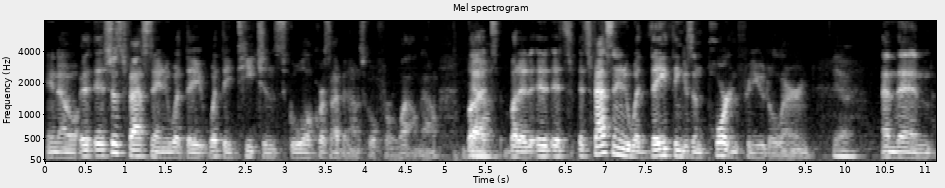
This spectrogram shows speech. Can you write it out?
You know, it, it's just fascinating what they what they teach in school. Of course, I've been out of school for a while now, but but it, it, it's it's fascinating what they think is important for you to learn, Yeah. and then.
